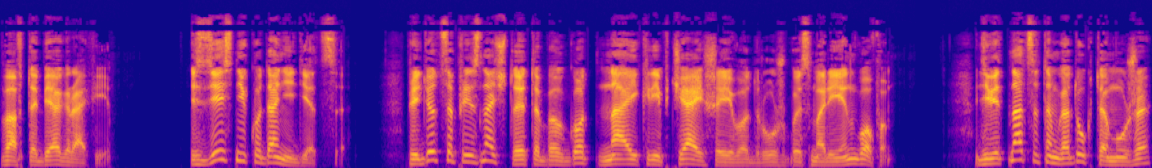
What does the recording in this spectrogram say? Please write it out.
в автобиографии. Здесь никуда не деться. Придется признать, что это был год наикрепчайшей его дружбы с Мариенгофом. В девятнадцатом году, к тому же,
